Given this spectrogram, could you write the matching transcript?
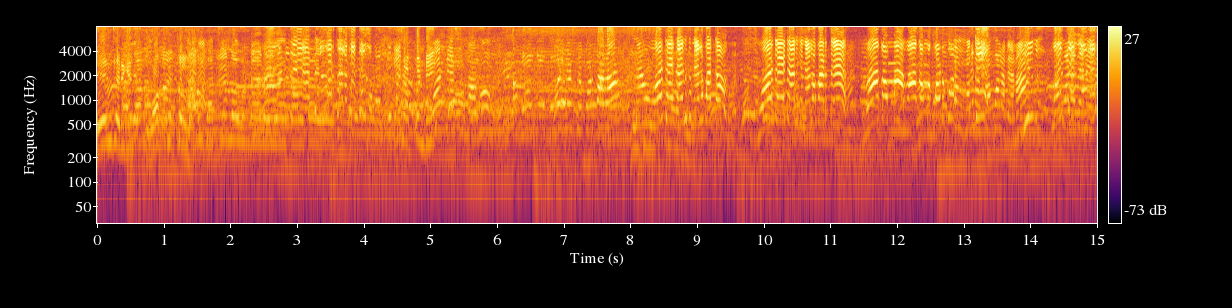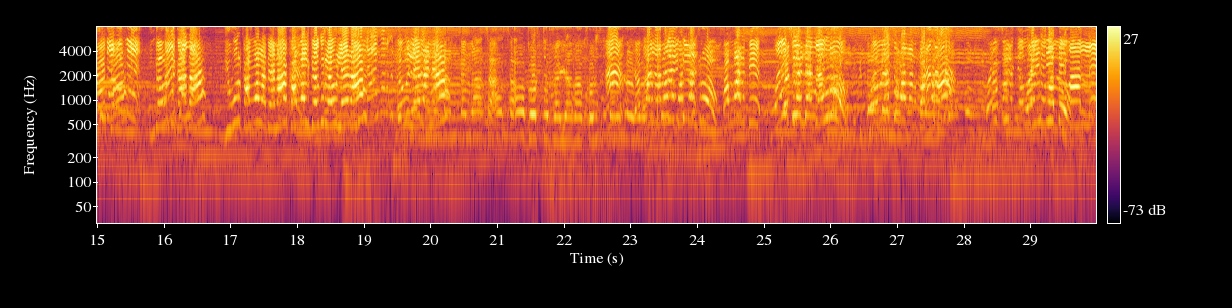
ఏం జరిగింది ఒక్కొక్కరు చెప్పండి ఎవరు కమ్మలదేనా నా కొడుకు కమ్మలకి 妈喽！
